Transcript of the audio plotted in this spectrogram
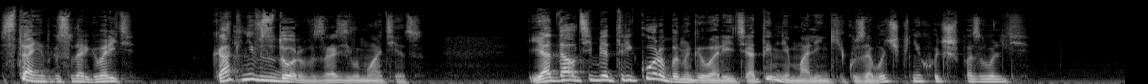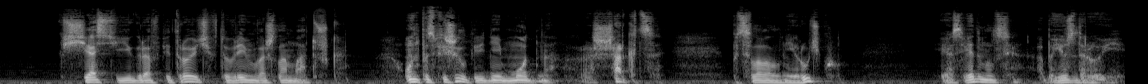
«Станет государь говорить». «Как не вздор!» — возразил ему отец. «Я дал тебе три короба наговорить, а ты мне маленький кузовочек не хочешь позволить». К счастью, Евграф Петрович в то время вошла матушка. Он поспешил перед ней модно расшаркаться, поцеловал в ручку и осведомился об ее здоровье.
